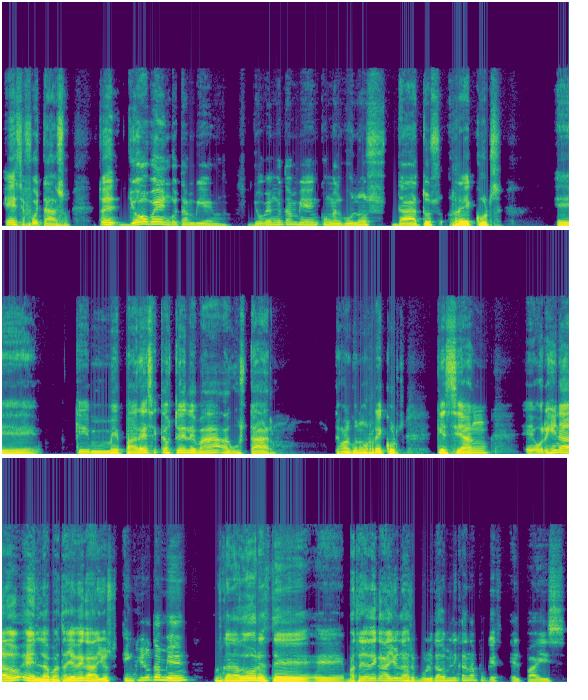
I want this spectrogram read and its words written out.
ese fuetazo. Entonces, yo vengo también yo vengo también con algunos datos, récords, eh, que me parece que a ustedes les va a gustar. Tengo algunos récords que se han eh, originado en la batalla de gallos, incluyendo también los ganadores de eh, batalla de gallos en la República Dominicana, porque es el país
